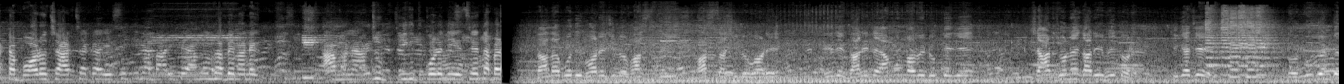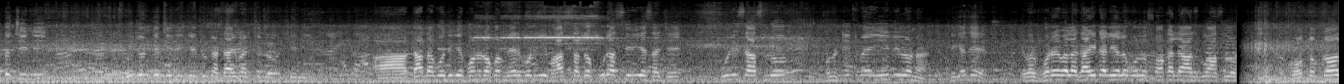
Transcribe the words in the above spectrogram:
একটা বড় চার চাকা এসে কিনা বাড়িতে এমন ভাবে মানে মানে আচু করে দিয়েছে। তারপর দাদা বৌদি ঘরে ছিল, ভাস্তি, ভাস্তা ছিল ঘরে। যে গাড়িটা এমনভাবে ঢুকে যে চারজনে গাড়ির ভিতরে, ঠিক আছে? তো দুজনকে তো চিনি, দুজনকে চিনি, যে দুটো ড্রাইভার ছিল, চিনি। আর দাদা বৌদিকে কোনো রকম বের করি ভাস্তা তো পুরো সিরিয়াস আছে। পুলিশ আসলো, কোনো ট্রিটমেন্ট ই নিল না, ঠিক আছে? এবার ভোরবেলা গাড়িটা নিয়ে এলো, বলল সকালে আসব, আসলো। গতকাল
